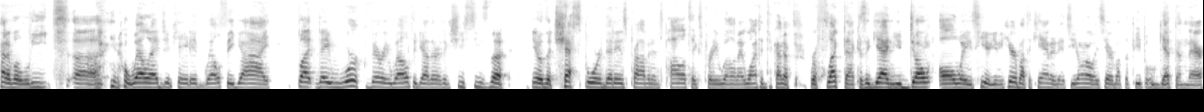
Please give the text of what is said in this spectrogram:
kind of elite, uh, you know, well educated, wealthy guy, but they work very well together. I think she sees the you know the chessboard that is Providence politics pretty well, and I wanted to kind of reflect that because again, you don't always hear you know hear about the candidates, you don't always hear about the people who get them there.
